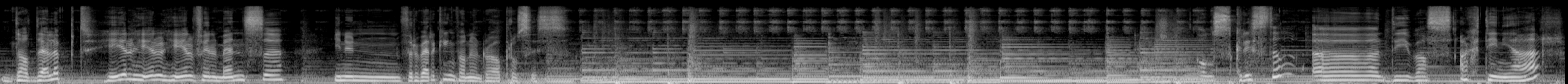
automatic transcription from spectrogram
dat helpt heel, heel, heel veel mensen in hun verwerking van hun rouwproces. Ons Christel, uh, die was 18 jaar.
